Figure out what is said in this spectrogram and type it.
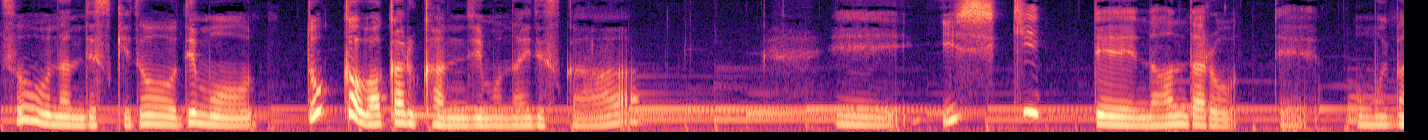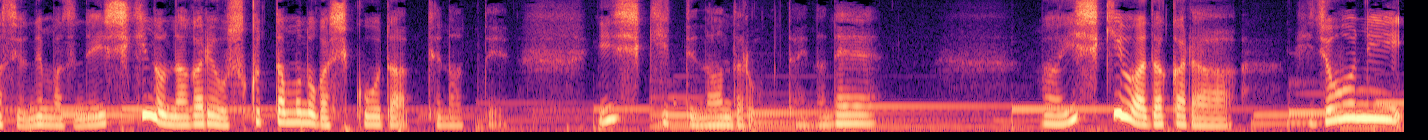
そうなんですけど、でも、どっかわかる感じもないですか？えー、意識ってなんだろうって思いますよね。まずね、意識の流れを救ったものが思考だってなって、意識ってなんだろうみたいなね。まあ、意識はだから非常に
